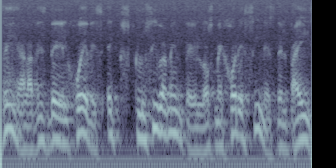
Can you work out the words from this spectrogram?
Véala desde el jueves exclusivamente en los mejores cines del país.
